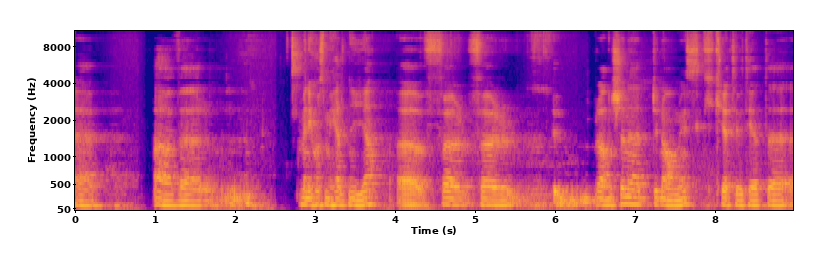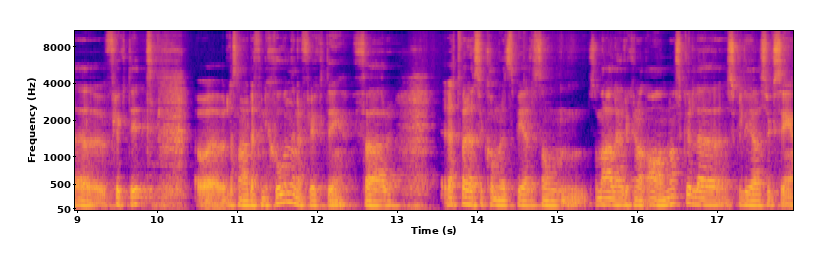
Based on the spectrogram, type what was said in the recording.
Eh, över människor som är helt nya. Eh, För, för branschen är dynamisk, kreativitet är eh, flyktigt. Och- Eller snarare definitionen är flyktig. För rätt vad det så kommer ett spel som, som man aldrig hade kunnat ana skulle, skulle göra succé.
